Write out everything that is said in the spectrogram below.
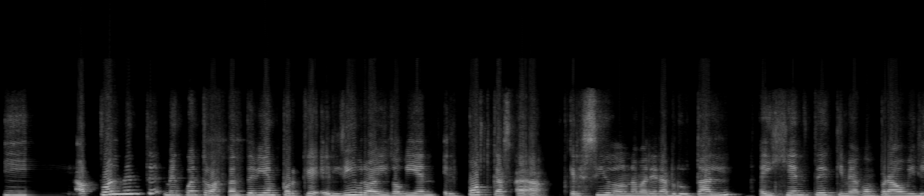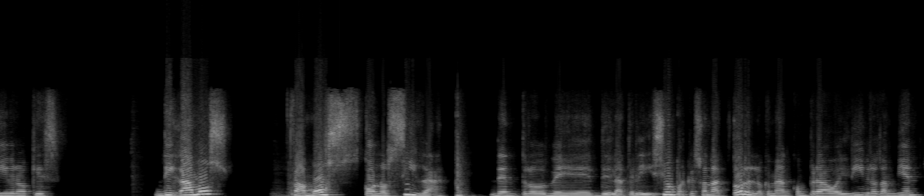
Y actualmente me encuentro bastante bien porque el libro ha ido bien, el podcast ha crecido de una manera brutal. Hay gente que me ha comprado mi libro que es digamos, famosa, conocida dentro de, la televisión, porque son actores los que me han comprado el libro también,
